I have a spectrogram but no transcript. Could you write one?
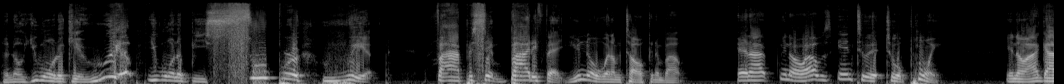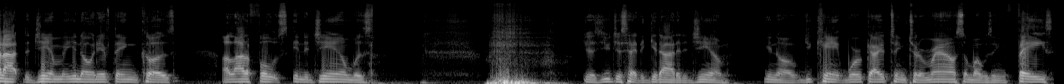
you know, you want to get ripped, you want to be super ripped, five percent body fat. You know what I'm talking about. And I, you know, I was into it to a point. You know, I got out the gym, you know, and everything because a lot of folks in the gym was just you just had to get out of the gym. You know, you can't work out, you turn around, somebody was in your face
